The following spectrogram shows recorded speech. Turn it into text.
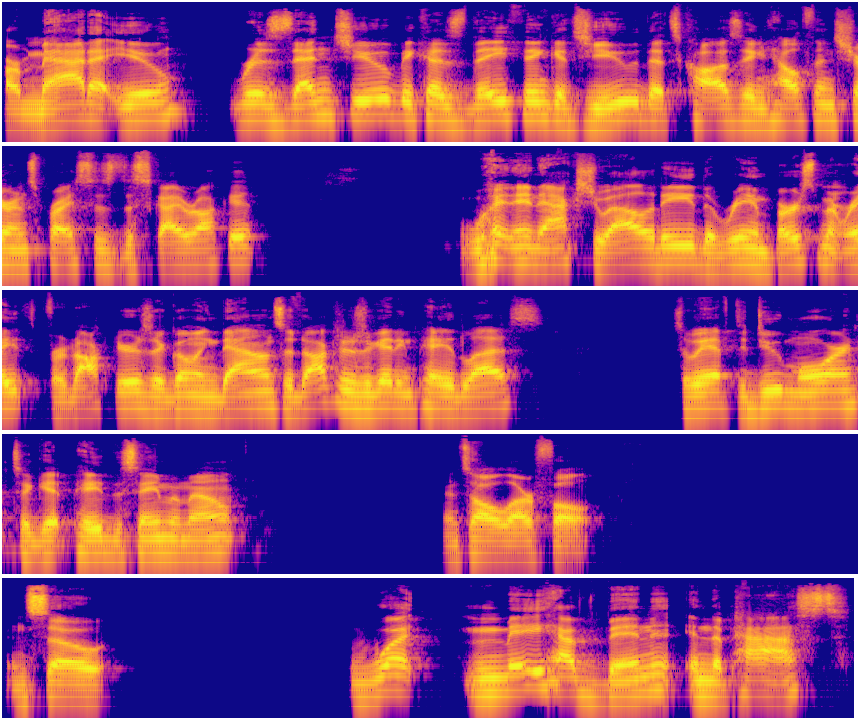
are mad at you, resent you because they think it's you that's causing health insurance prices to skyrocket when in actuality, the reimbursement rates for doctors are going down, so doctors are getting paid less. So we have to do more to get paid the same amount. And it's all our fault. And so, what may have been in the past,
